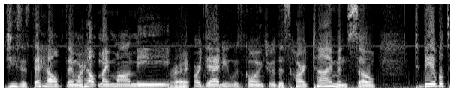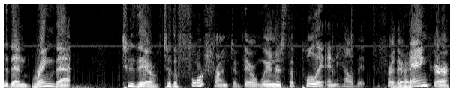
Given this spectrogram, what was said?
Jesus to help them or help my mommy Right. or daddy who was going through this hard time. And so to be able to then bring that to their to the forefront of their awareness to pull it and help it to further Right. anchor,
